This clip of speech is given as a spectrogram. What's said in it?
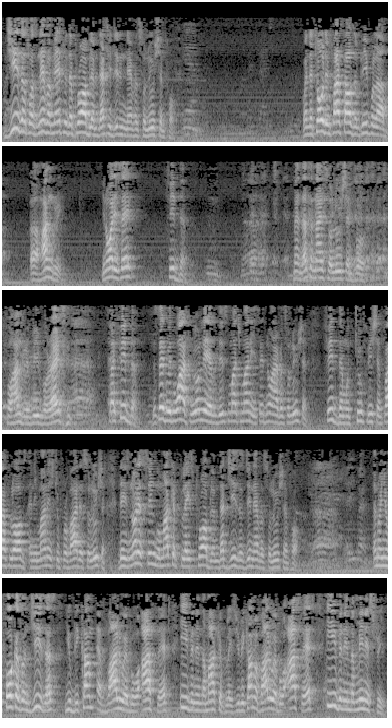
Jesus was never met with a problem that he didn't have a solution for. When they told him 5,000 people are uh, hungry, you know what he said? Feed them. Man, that's a nice solution for, for hungry people, right? so I feed them. They said, with what? We only have this much money. He said, no, I have a solution. Feed them with two fish and five loaves, and he managed to provide a solution. There is not a single marketplace problem that Jesus didn't have a solution for. And when you focus on Jesus, you become a valuable asset even in the marketplace. You become a valuable asset even in the ministry.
